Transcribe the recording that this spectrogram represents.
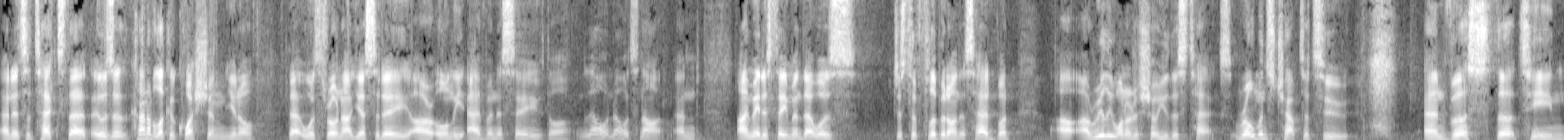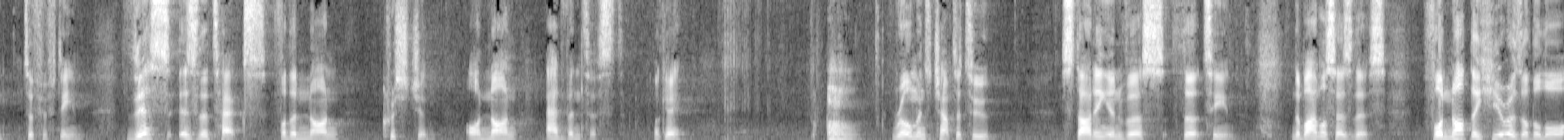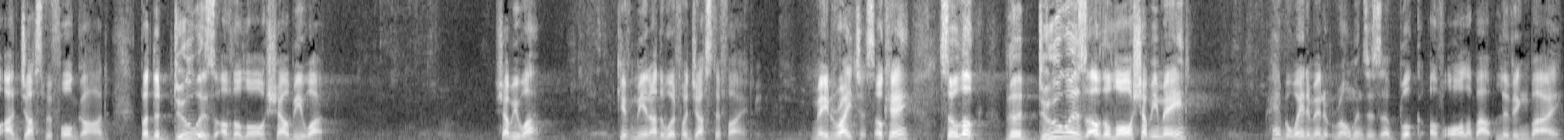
And it's a text that, it was a, kind of like a question, you know, that was thrown out yesterday. Are only Adventists saved? Or, no, no, it's not. And I made a statement that was just to flip it on its head, but I, I really wanted to show you this text. Romans chapter 2 and verse 13 to 15. This is the text for the non Christian or non Adventist. Okay? Romans chapter 2, starting in verse 13. The Bible says this for not the hearers of the law are just before God, but the doers of the law shall be what? Shall be what? Give me another word for justified. Made righteous. Okay? So look, the doers of the law shall be made. Hey, but wait a minute. Romans is a book of all about living by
